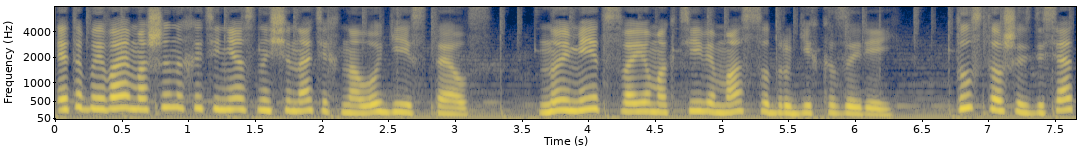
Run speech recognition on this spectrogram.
Эта боевая машина хоть и не оснащена технологией стелс, но имеет в своем активе массу других козырей. Ту-160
